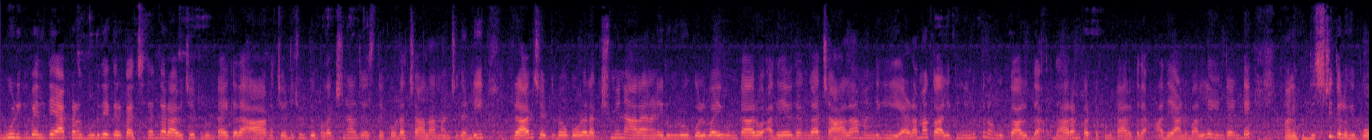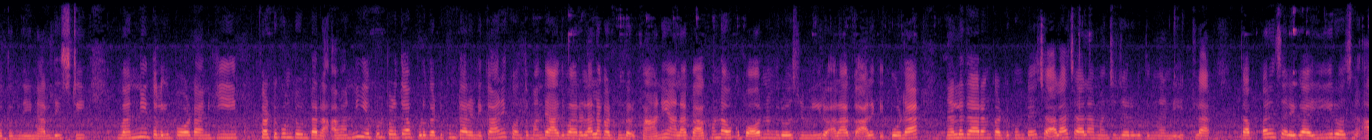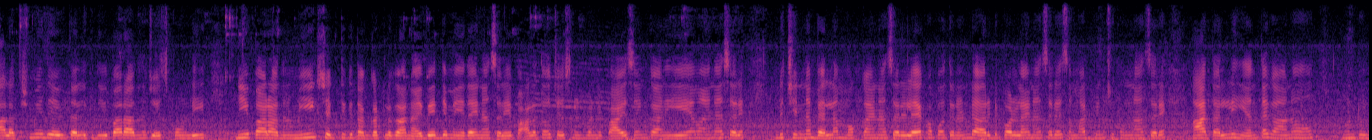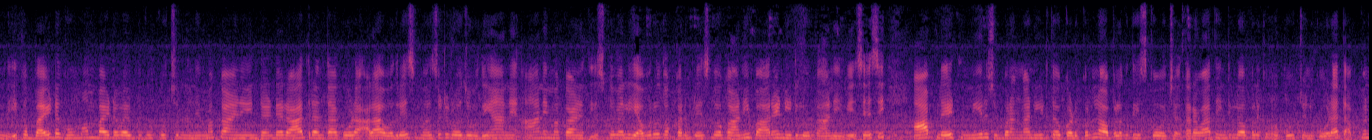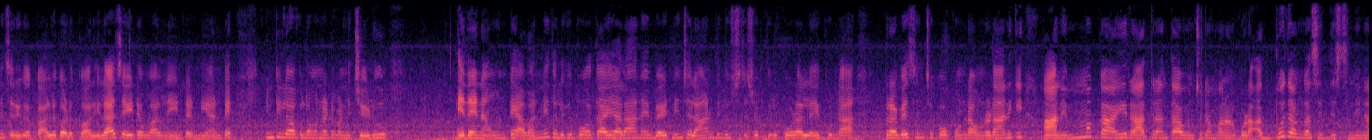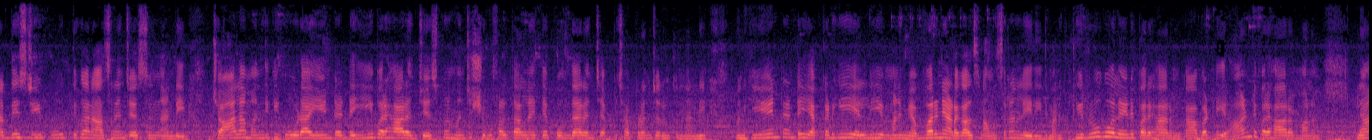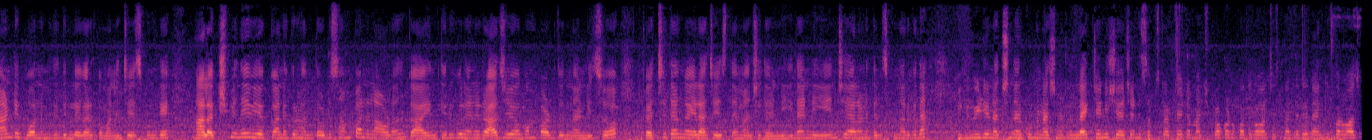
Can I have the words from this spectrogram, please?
గుడికి వెళ్తే అక్కడ గుడి దగ్గర ఖచ్చితంగా రావి చెట్లు ఉంటాయి కదా. ఆ చెట్టు చుట్టూ ప్రదక్షిణాలు చేస్తే కూడా చాలా మంచిదండి. రావి చెట్టులో కూడా లక్ష్మీనారాయణ ఇరువురు కొలువై ఉంటారు. అదేవిధంగా చాలా మందికి ఎడమ కాలికి నిలుపు రంగు కాలు దా దారం కట్టుకుంటారు కదా. అది దానివల్ల ఏంటంటే మనకు దిష్టి తొలగిపోతుంది నరదిష్టి ఇవన్నీ తొలగిపోవడానికి కట్టుకుంటూ ఉంటారు. అవన్నీ ఎప్పుడు పడితే అప్పుడు కట్టుకుంటారండి. కానీ కొంతమంది ఆదివారాలు అలా కట్టుకుంటారు. కానీ అలా కాకుండా ఒక పౌర్ణమి రోజున మీరు అలా కాలికి కూడా నల్ల దారం కట్టుకుంటే చాలా చాలా మంచి జరుగుతుందండి. ఇట్లా తప్పనిసరిగా ఈ రోజున ఆ లక్ష్మీదేవి తల్లికి దీపారాధన చేసుకోండి. దీపారాధన మీ శక్తికి తగ్గట్లుగా నైవేద్యం ఏదైనా సరే పాలతో చేసినటువంటి పాయసం కానీ ఏమైనా సరే అంటే చిన్న బెల్లం మొక్క అయినా సరే లేకపోతే రెండు అరటి పళ్ళైనా అయినా సరే సమర్పించుకున్నా సరే ఆ తల్లి ఎంతగానో ఉంటుంది. ఇక బయట గుమ్మం బయట వైపుకు కూర్చున్న నిమ్మకాయని ఏంటంటే రాత్రి అంతా కూడా అలా వదిలేసి మరుసటి రోజు ఉదయాన్నే ఆ నిమ్మకాయని తీసుకువెళ్ళి ఎవరు తొక్కని ప్లేస్లో కానీ పారే నీటిలో కానీ వేసేసి ఆ ప్లేట్ని మీరు శుభ్రంగా నీటితో కడుక్కొని లోపలికి తీసుకోవచ్చు. తర్వాత ఇంటి లోపలికి కూర్చొని కూడా తప్పనిసరిగా కాళ్ళు కడుక్కోవాలి. ఇలా చేయటం వలన ఏంటండి అంటే ఇంటి లోపల ఉన్నటువంటి చెడు ఏదైనా ఉంటే అవన్నీ తొలగిపోతాయి. అలానే బయట నుంచి ఎలాంటి దుష్ట శక్తులు కూడా లేకుండా ప్రవేశించుకోకుండా ఉండడానికి ఆ నిమ్మకాయ రాత్రంతా ఉంచడం వలన కూడా అద్భుతంగా సిద్ధిస్తుంది. నర్దిష్టి పూర్తిగా నాశనం చేస్తుందండి. చాలా మందికి కూడా ఏంటంటే ఈ పరిహారం చేసుకుని మంచి శుభ ఫలితాలను అయితే పొందారని చెప్పి చెప్పడం జరుగుతుందండి. మనకి ఏంటంటే ఎక్కడికి వెళ్ళి మనం ఎవరిని అడగాల్సిన అవసరం లేదు. ఇది మనకి తిరుగులేని పరిహారం కాబట్టి ఇలాంటి పరిహారం మనం ఇలాంటి పౌర్ణమి తిథుల్లో కనుక మనం చేసుకుంటే ఆ లక్ష్మీదేవి యొక్క అనుగ్రహంతో సంపన్నులు అవడం ఖాయం. తిరుగులేని రాజయోగం సహాయపడుతుందండి సో ఖచ్చితంగా ఇలా చేస్తే మంచిదండి. ఇదండి. ఏం చేయాలని తెలుసుకున్నారు కదా? మీకు వీడియో నచ్చింది అనుకుంటే నచ్చినట్లు లైక్ చేయండి షేర్ చేయండి సబ్స్క్రైబ్ చేయడం మర్చిపోకుండా కొత్తగా వచ్చేసినట్లయితే థ్యాంక్ యూ ఫర్ వాచింగ్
